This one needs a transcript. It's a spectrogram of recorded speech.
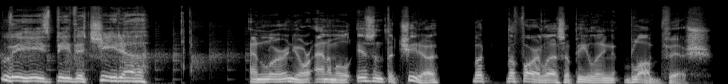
Please be the cheetah. and learn your animal isn't the cheetah, but the far less appealing blobfish.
